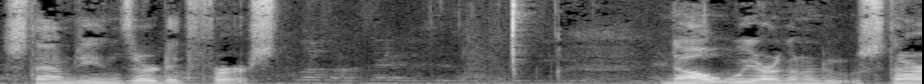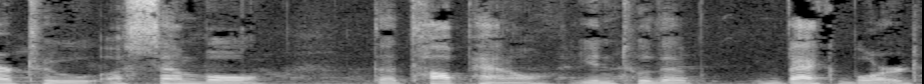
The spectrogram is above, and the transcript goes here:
stamps inserted first. Now we are going to start to assemble the top panel into the backboard.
